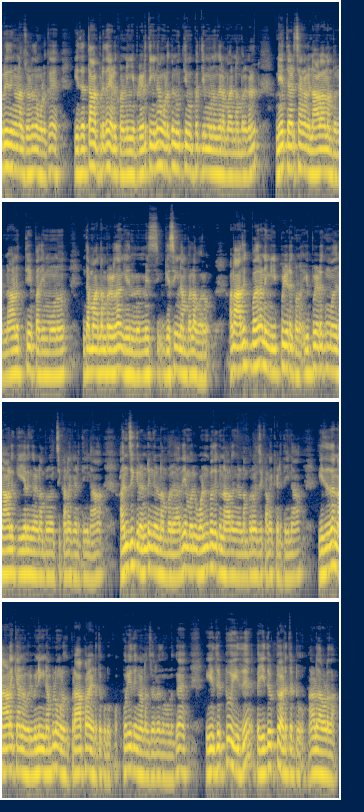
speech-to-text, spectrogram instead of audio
புரியுதுங்க நான் சொல்கிறது உங்களுக்கு? இதைத்தான் இப்படி தான் எடுக்கணும். நீங்கள் இப்படி எடுத்திங்கன்னா உங்களுக்கு நூற்றி முப்பத்தி மூணுங்கிற மாதிரி நம்பர்கள். நேற்று அடித்தாங்களே நாலாம் நம்பர். நானூற்றி பதிமூணு இந்த மாதிரி நம்பர்கள் தான் மிஸ் கெஸிங் நம்பரில் வரும். ஆனால் அதுக்கு பதிலாக நீங்கள் இப்படி எடுக்கணும். இப்படி எடுக்கும்போது நாலுக்கு ஏழுங்கிற நம்பரை வச்சு கணக்கு எடுத்திங்கன்னா அஞ்சுக்கு ரெண்டுங்கிற நம்பர் அதே மாதிரி ஒன்பதுக்கு நாலுங்கிற நம்பரை வச்சு கணக்கு எடுத்திங்கன்னா இதுதான் நாளைக்கான ஒரு வினிங் நம்பர் உங்களுக்கு ப்ராப்பராக எடுத்து கொடுக்கும். புரியுதுங்க நான் சொல்கிறது உங்களுக்கு? இது டு இது இப்போ இது டு அடுத்த டூ அவ்வளோ அவ்வளோதான்.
